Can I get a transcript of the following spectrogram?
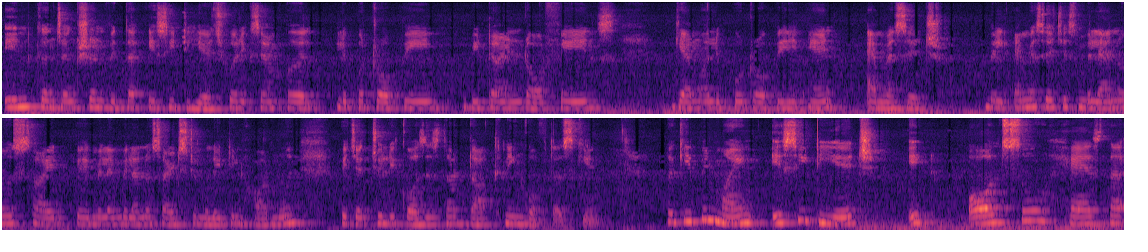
in conjunction with the ACTH for example lipotropin, beta endorphins, gamma lipotropin and MSH. MSH is melanocyte, eh, melanocyte stimulating hormone which actually causes the darkening of the skin. Now keep in mind ACTH it also has the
